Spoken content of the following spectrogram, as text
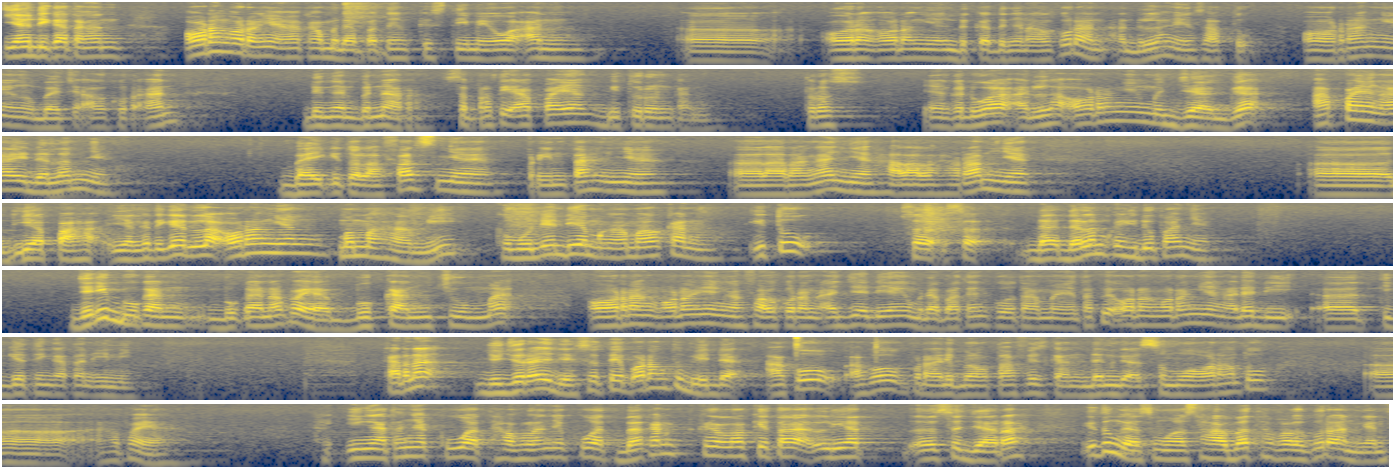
yang dikatakan orang-orang yang akan mendapatkan keistimewaan eh, orang-orang uh, yang dekat dengan Al-Quran adalah yang satu orang yang membaca Al-Quran dengan benar seperti apa yang diturunkan. Terus yang kedua adalah orang yang menjaga apa yang ada di dalamnya. Baik itu lafaznya, perintahnya, eh, larangannya, halal haramnya. Eh, dia pah yang ketiga adalah orang yang memahami, kemudian dia mengamalkan itu se -se dalam kehidupannya. Jadi bukan bukan apa ya, bukan cuma orang-orang yang ngafal Quran aja dia yang mendapatkan keutamanya, tapi orang-orang yang ada di uh, tiga tingkatan ini. Karena jujur aja deh, setiap orang tuh beda. Aku aku pernah di Pondok Tafis kan, dan gak semua orang tuh uh, apa ya ingatannya kuat, hafalannya kuat. Bahkan kalau kita lihat uh, sejarah itu nggak semua sahabat hafal Quran kan.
